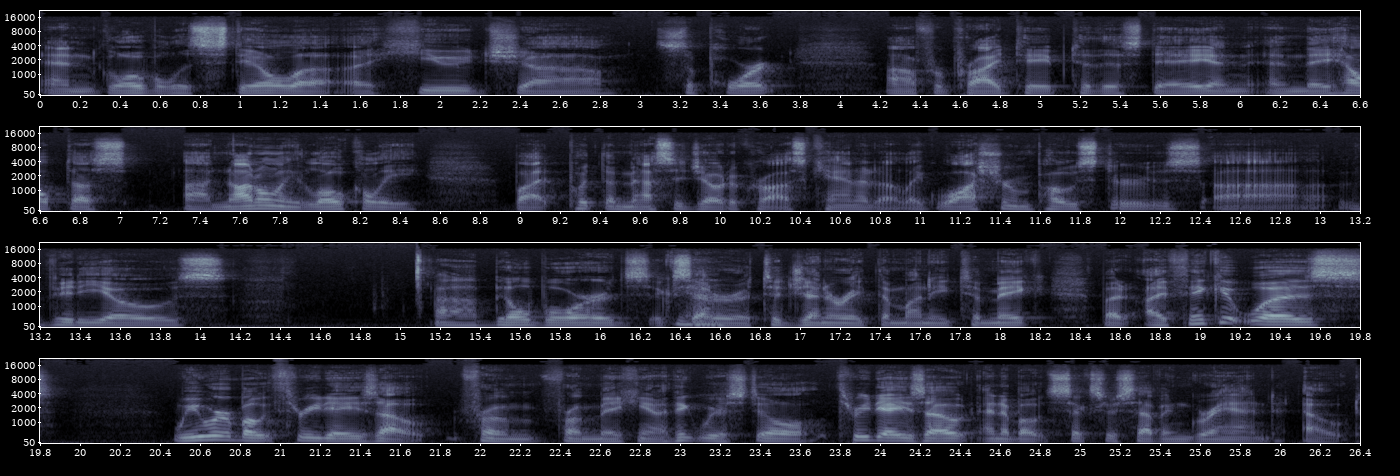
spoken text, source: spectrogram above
and global is still a, a huge uh, support uh, for pride tape to this day. And and they helped us uh, not only locally but put the message out across Canada, like washroom posters, uh, videos, uh, billboards, etc., to generate the money to make. But I think it was we were about three days out from from making. I think we were still three days out and about six or seven grand out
